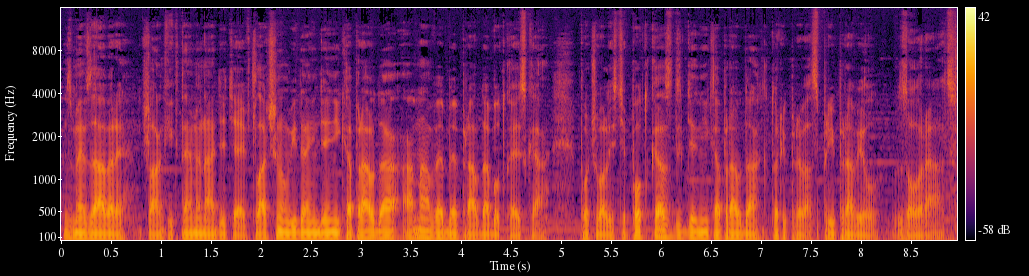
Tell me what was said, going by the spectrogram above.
Sme v závere. Články k téme nájdete aj v tlačenom vydaní Denníka Pravda a na webe pravda.sk. Počúvali ste podcast Denníka Pravda, ktorý pre vás pripravil Zolrác.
